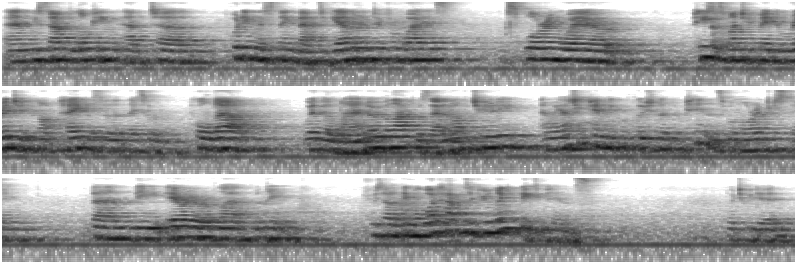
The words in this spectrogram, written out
And we started looking at uh, putting this thing back together in different ways, exploring where pieces, once you've made them rigid, not paper, so that they sort of pulled out, where the land overlapped, was that an opportunity? And we actually came to the conclusion that the pins were more interesting than the area of land beneath. we started thinking, well, what happens if you link these pins? Which we did.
